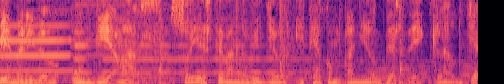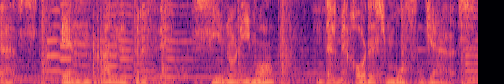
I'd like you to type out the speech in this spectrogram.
Bienvenido un día más. Soy Esteban Novillo y te acompaño desde Cloud Jazz en Radio 13, sinónimo del mejor smooth jazz.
